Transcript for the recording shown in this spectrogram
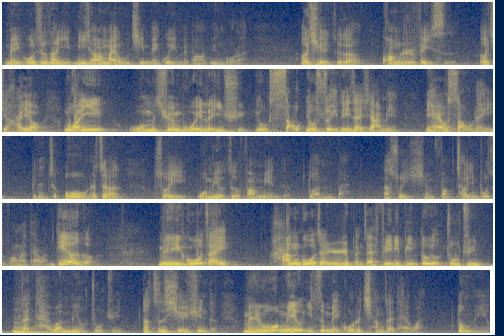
美国就算你想要买武器，美国也没办法运过来。而且这个旷日费时，而且还要万一我们宣布为雷区，有扫有水雷在下面，你还要扫雷，变成这哦，那这样。所以我们有这个方面的短板，那所以先放超前部署放在台湾。第二个，美国在韩国、在日本、在菲律宾都有驻军，在台湾没有驻军，那只是协训的。美国没有一支美国的枪在台湾都没有。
